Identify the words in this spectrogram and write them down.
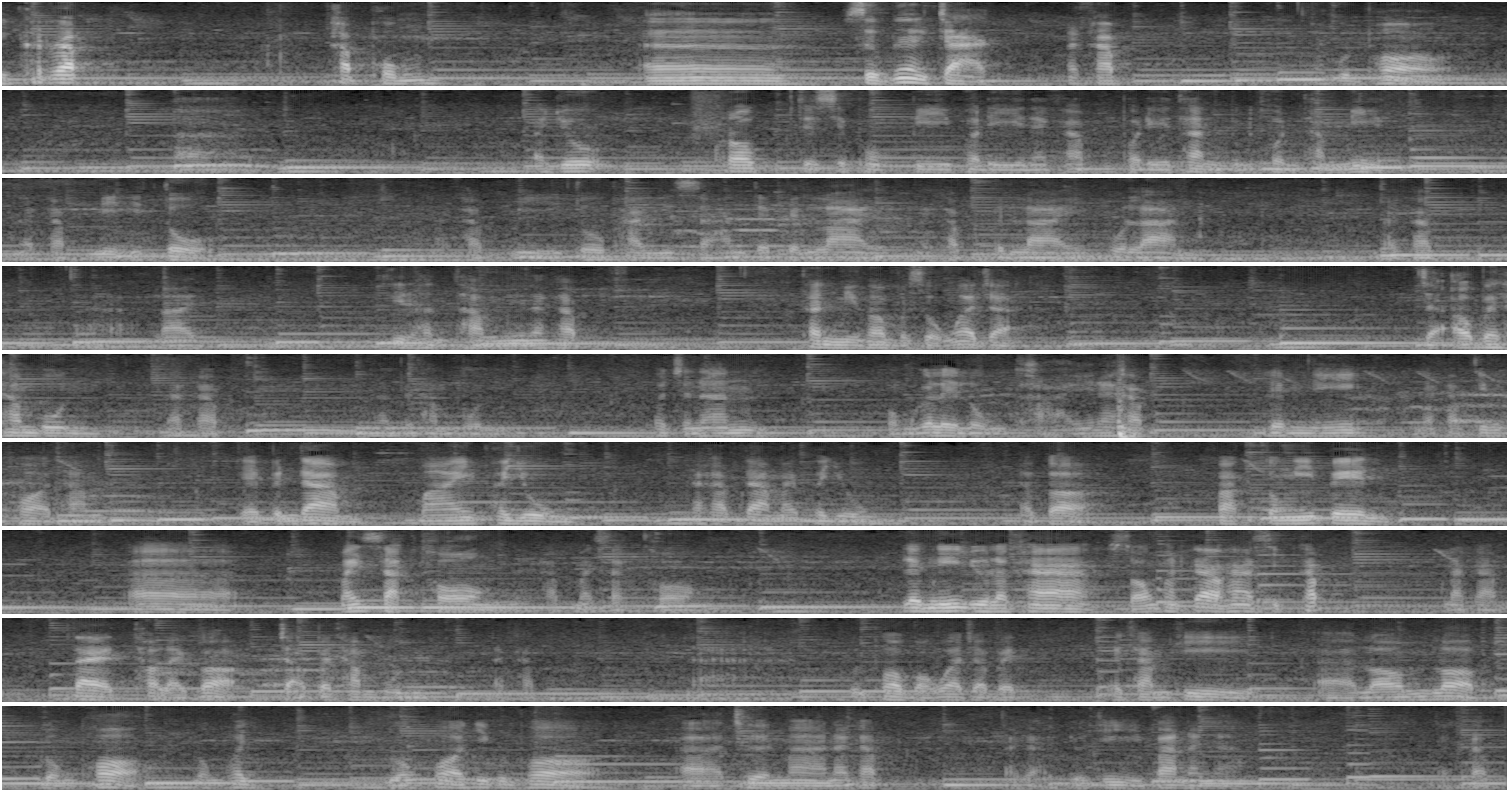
ดีครับ ครับผมสืบเนื่องจากนะครับ คุณพ่อออายุครบ 76 ปีพอดีนะครับ พอดีท่านเป็นคนทำมีดนะครับ มีดอิโต้นะครับ มีอิโต้ภาคอีสานแต่เป็นลายนะครับ เป็นลายโบราณนะครับลายที่ท่านทำนี่นะครับ ท่านมีความประสงค์ว่าจะ จะเอาไปทำบุญนะครับเอาไปทำบุญ เพราะฉะนั้นผมก็เลยลงขายนะครับ เล่มนี้นะครับที่คุณพ่อทำแต่เป็นด้ามไม้พยุงนะครับ ด้ามไม้พยุง แล้วก็ฝักตรงนี้เป็นไม้สักทองนะครับไม้สักทอง เล่มนี้อยู่ราคา 2,950 ครับนะครับ ได้เท่าไหร่ก็จะไปทำบุญนะครับคุณพ่อบอกว่าจะไป ไปทำที่ล้อมรอบหลวงพ่อหลวงพ่อหลวงพ่อที่คุณพ่ออเชิญมานะครับนะครับอยู่ที่บ้านนางงามนะครับ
